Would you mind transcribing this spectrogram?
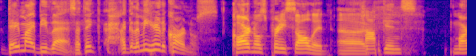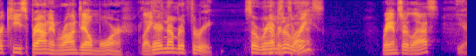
they might be last. I think. I, let me hear the Cardinals. Cardinals pretty solid. Uh, Hopkins, Marquise Brown and Rondale Moore. Like they're number three. So Rams are three? last. Rams are last. Yeah,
